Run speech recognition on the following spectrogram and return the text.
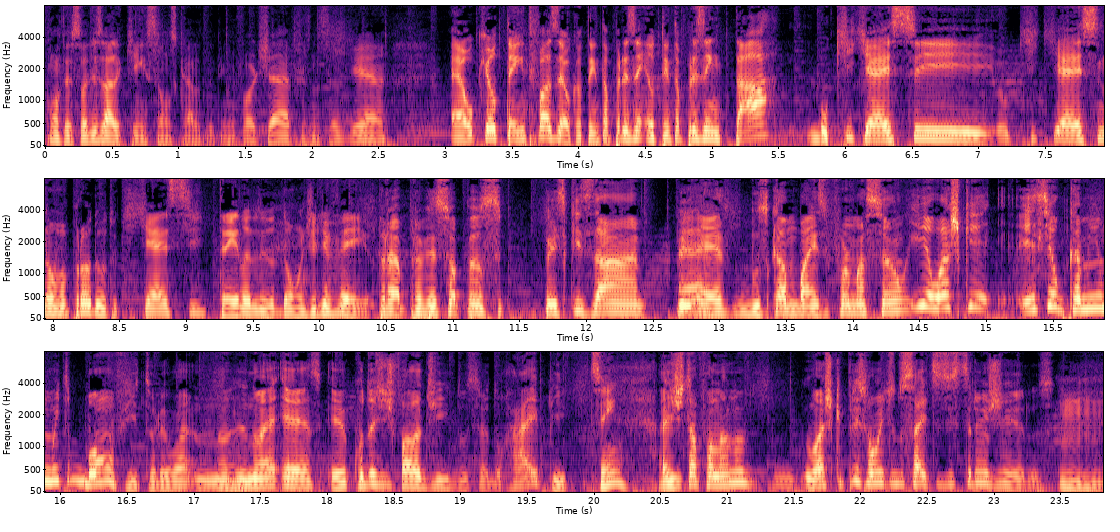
contextualizada, quem são os caras do Dreamfall Chapters, não sei o que. É o que eu tento fazer, é o que eu tento, apresen eu tento apresentar o que, que é esse. O que, que é esse novo produto, o que, que é esse trailer de de onde ele veio. Pra, pra pessoa pes- pesquisar, pe- É. é, buscar mais informação. E eu acho que esse é um caminho muito bom, Vitor. Eu, não, é, é- é- quando a gente fala de indústria do hype, Sim. a gente tá falando, eu acho que principalmente dos sites estrangeiros. Uhum.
